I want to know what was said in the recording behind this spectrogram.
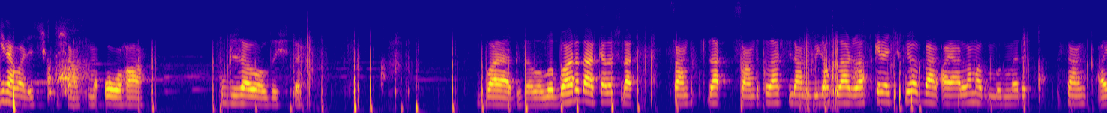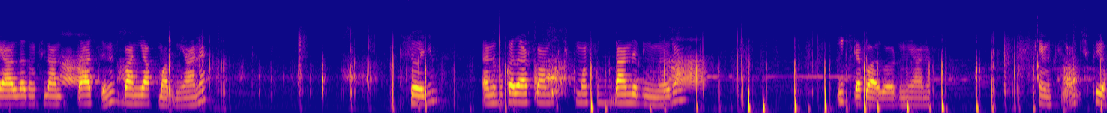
Yine var ya çıktı şansıma. Oha. Bu güzel oldu işte. Baya güzel oldu. Bu arada arkadaşlar sandık sandıklar filan bloklar rastgele çıkıyor. Ben ayarlamadım bunları. Sen ayarladın filan derseniz ben yapmadım yani. Söyleyeyim. Yani bu kadar sandık çıkması ben de bilmiyorum. İlk defa gördüm yani. Kemik filan çıkıyor.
